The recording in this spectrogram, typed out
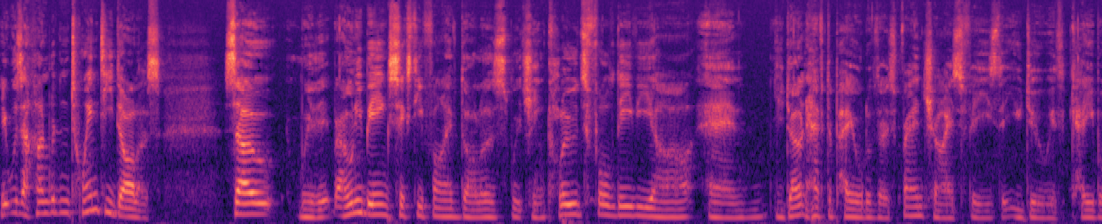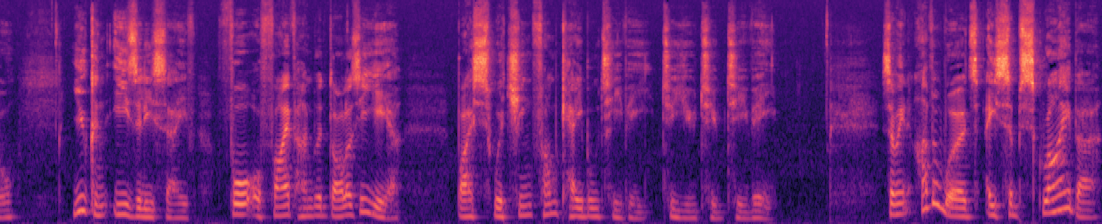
it was $120. So, with it only being $65, which includes full DVR, and you don't have to pay all of those franchise fees that you do with cable, you can easily save four or five hundred dollars a year by switching from cable TV to YouTube TV. So, in other words, a subscriber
